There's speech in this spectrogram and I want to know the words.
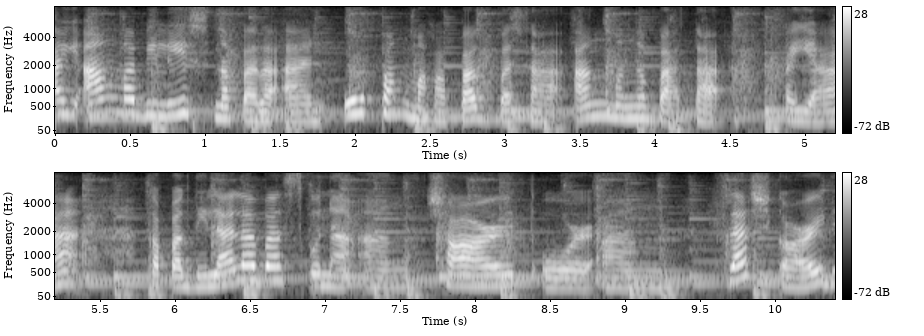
ay ang mabilis na paraan upang makapagbasa ang mga bata. Kaya kapag nilalabas ko na ang chart or ang flashcard,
